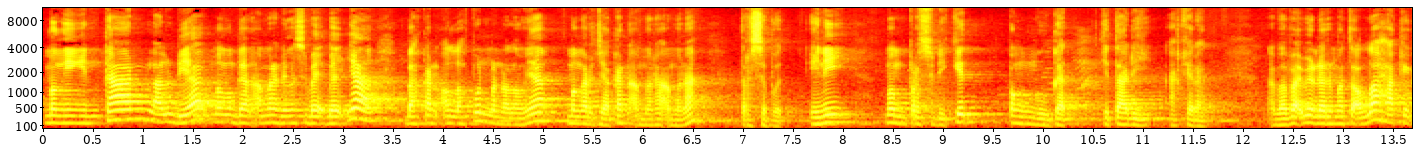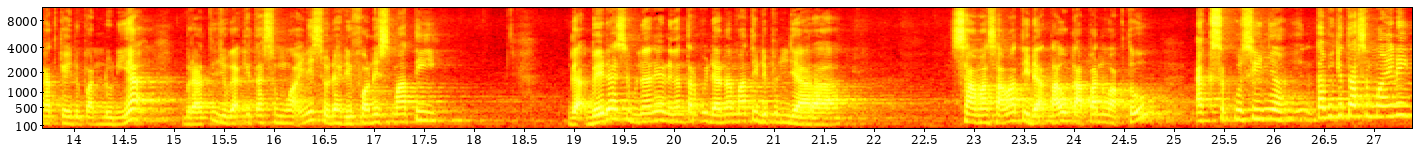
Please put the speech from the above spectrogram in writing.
menginginkan lalu dia memegang amanah dengan sebaik-baiknya. Bahkan Allah pun menolongnya mengerjakan amanah-amanah tersebut. Ini mempersedikit penggugat kita di akhirat. Nah, Bapak Ibu dari mata Allah hakikat kehidupan dunia berarti juga kita semua ini sudah difonis mati. Gak beda sebenarnya dengan terpidana mati di penjara. Sama-sama tidak tahu kapan waktu eksekusinya. Tapi kita semua ini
